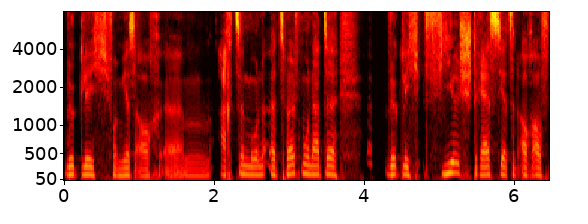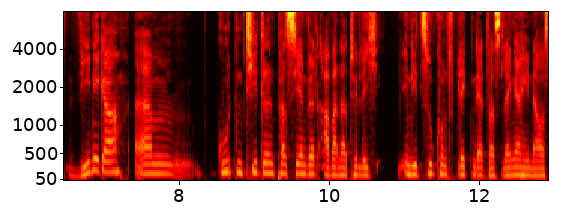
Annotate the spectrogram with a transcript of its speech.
wirklich, von mir ist auch ähm, 18 Monate, äh, 12 Monate wirklich viel Stress jetzt auch auf weniger ähm, guten Titeln passieren wird, aber natürlich in die Zukunft blickend etwas länger hinaus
